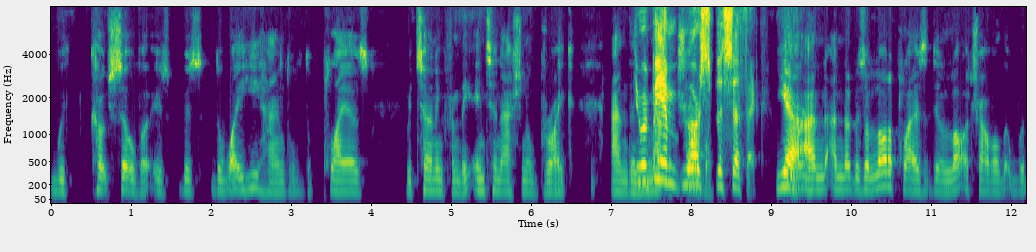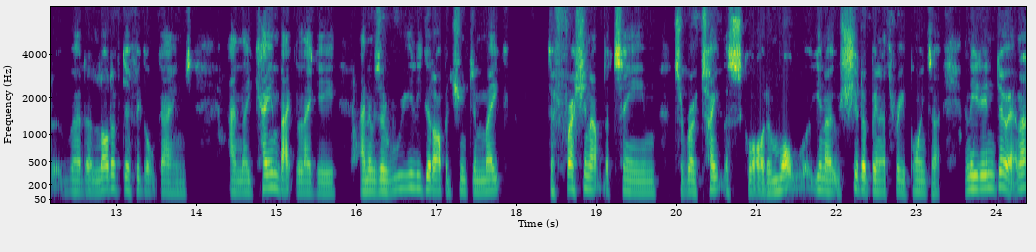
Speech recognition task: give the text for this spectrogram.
with Coach Silva is was the way he handled the players returning from the international break, and the You were being more specific. Yeah, were- and and there was a lot of players that did a lot of travel that would had a lot of difficult games, and they came back leggy, and it was a really good opportunity to make to freshen up the team, to rotate the squad, and what you know should have been a three pointer, and he didn't do it, and I,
